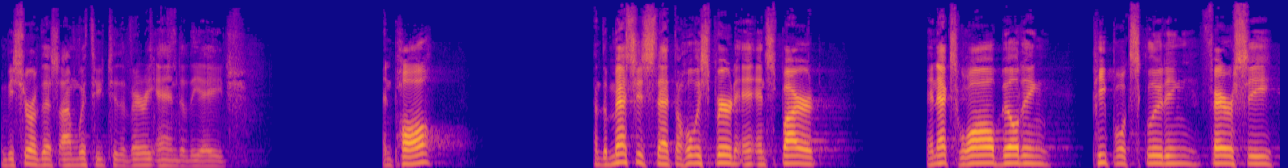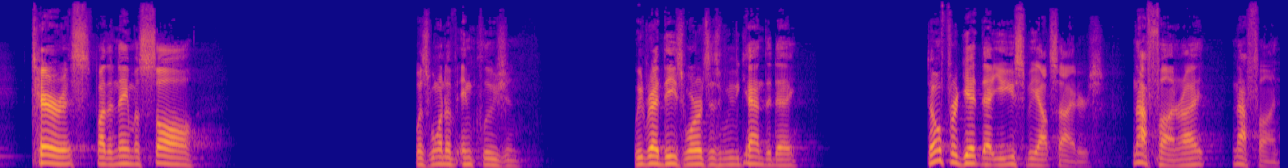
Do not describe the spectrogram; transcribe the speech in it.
And be sure of this I'm with you to the very end of the age. And Paul, and the message that the Holy Spirit inspired an ex wall building, people excluding Pharisee terrorist by the name of Saul was one of inclusion. We read these words as we began today. Don't forget that you used to be outsiders. Not fun, right? Not fun.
